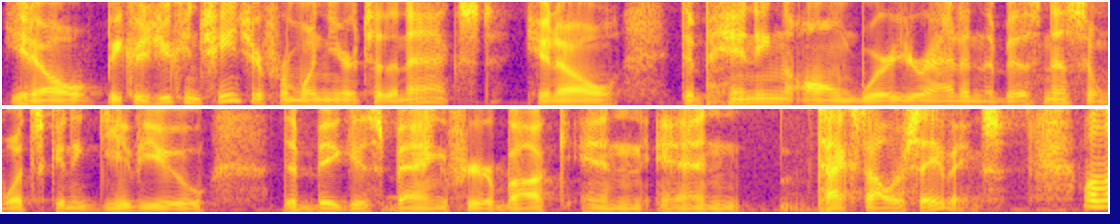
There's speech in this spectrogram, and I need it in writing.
You know, because you can change it from one year to the next. You know, depending on where you're at in the business and what's going to give you the biggest bang for your buck in in tax dollar savings. Well,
